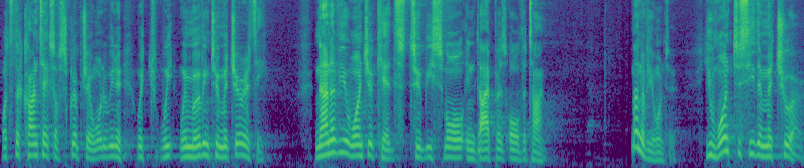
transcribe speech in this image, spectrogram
What's the context of Scripture what do we do? We, we, we're moving to maturity. None of you want your kids to be small in diapers all the time. None of you want to. You want to see them mature.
